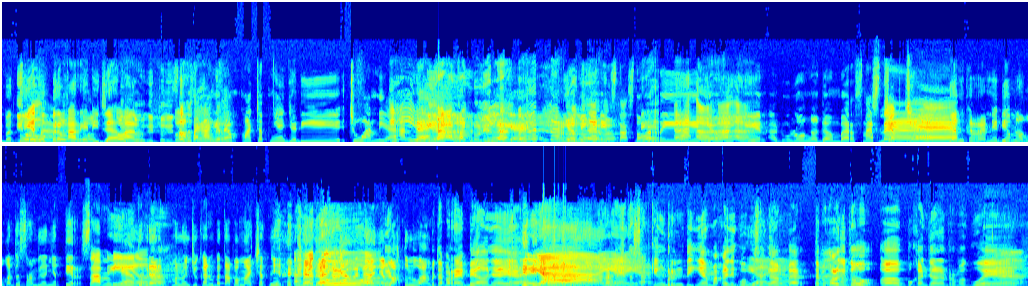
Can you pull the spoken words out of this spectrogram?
Betul, Dia tuh betul, berkarya betul. di jalan. Itu, itu, itu. Sampai tuh akhirnya macetnya jadi cuan ya, Anda Iya, ya. alhamdulillah. Iya, Bener, dia bener. bikin Insta story, Dia- dia, ah, ah, ah. bikin aduh lu ngegambar Snapchat. Snapchat. Dan kerennya dia melakukan tuh sambil nyetir. sambil. Iya, Itu benar. benar menunjukkan betapa macetnya. Betul. Banyak Bet- waktu luang. Betapa rebelnya ya. Iya, Tapi iya, itu iya. saking berhentinya makanya gue Iya, bisa gambar. Tapi kalau itu eh, bukan jalan rumah gue. Ah.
